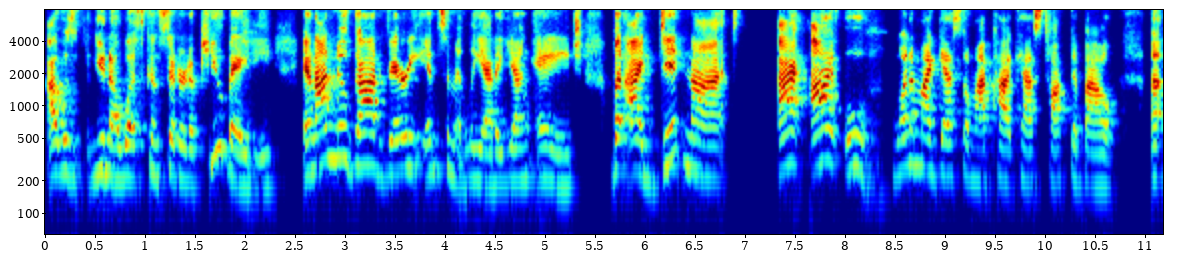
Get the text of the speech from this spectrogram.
I was, you know, was considered a pew baby. And I knew God very intimately at a young age, but I did not I, I, oh, one of my guests on my podcast talked about an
